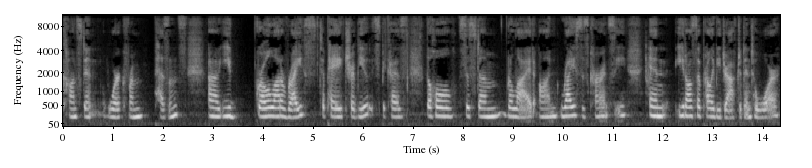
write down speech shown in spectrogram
constant work from peasants. Uh, you'd grow a lot of rice to pay tributes because the whole system relied on rice as currency. And you'd also probably be drafted into war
